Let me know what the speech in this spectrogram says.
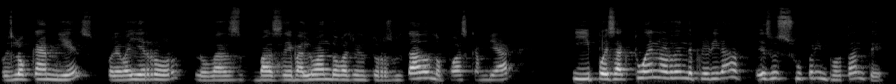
pues lo cambies, prueba y error, lo vas, vas evaluando, vas viendo tus resultados, lo puedas cambiar y pues actúa en orden de prioridad. Eso es súper importante,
